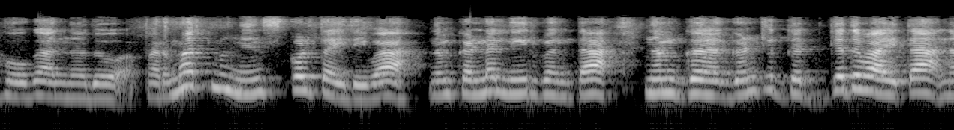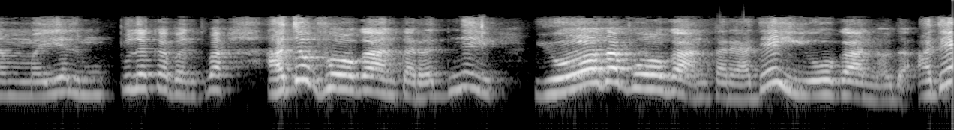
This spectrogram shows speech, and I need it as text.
ಭೋಗ ಅನ್ನೋದು. ಪರಮಾತ್ಮ ನೆನ್ಸ್ಕೊಳ್ತಾ ಇದೀವಾ? ನಮ್ಮ ಕಣ್ಣಲ್ಲಿ ನೀರು ಬಂತಾ? ನಮ್ ಗ, ಗಂಟ್ಲು ಗದ್ಗದವಾಯ್ತಾ ನಮ್ಮ ಮೈಯಲ್ಲಿ ಪುಲಕ ಬಂತವಾ? ಅದು ಭೋಗ ಅಂತಾರೆ. ಅದನ್ನೇ ಯೋಗ ಭೋಗ ಅಂತಾರೆ. ಅದೇ ಯೋಗ ಅನ್ನೋದು. ಅದೇ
